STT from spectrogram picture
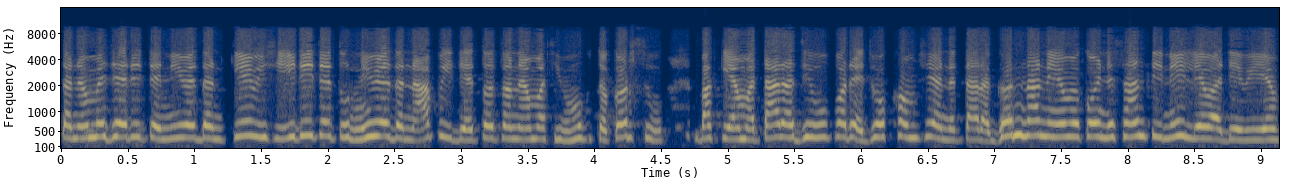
તને અમે જે રીતે નિવેદન કેવી છે એ રીતે તું નિવેદન આપી દે તો તને આમાંથી મુક્ત કરશું. બાકી આમાં તારા જીવ ઉપર જોખમ છે અને તારા ઘરના ને અમે કોઈને શાંતિ નહીં લેવા દેવી એમ.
